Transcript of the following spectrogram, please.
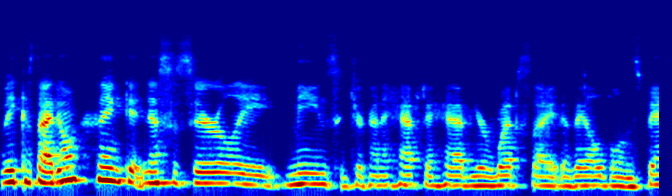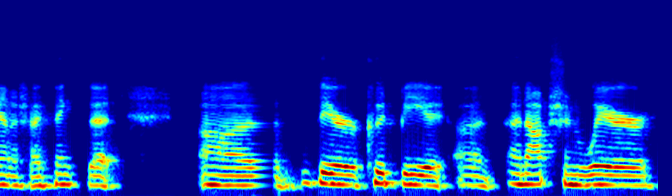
Because I don't think it necessarily means that you're going to have to have your website available in Spanish. I think that uh, there could be a, a, an option where,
